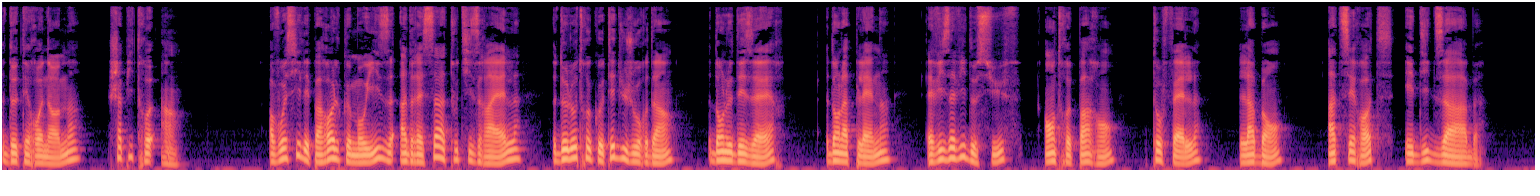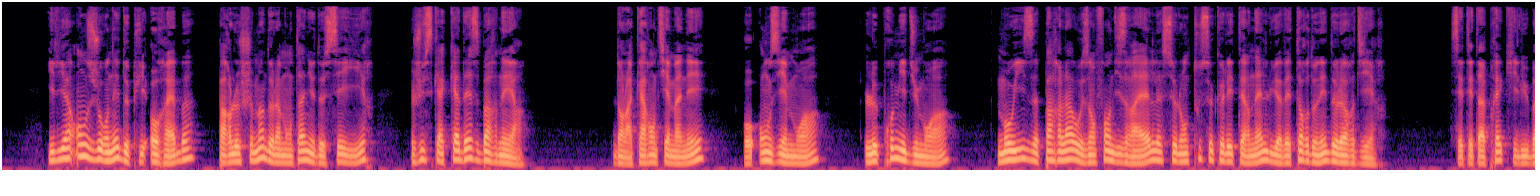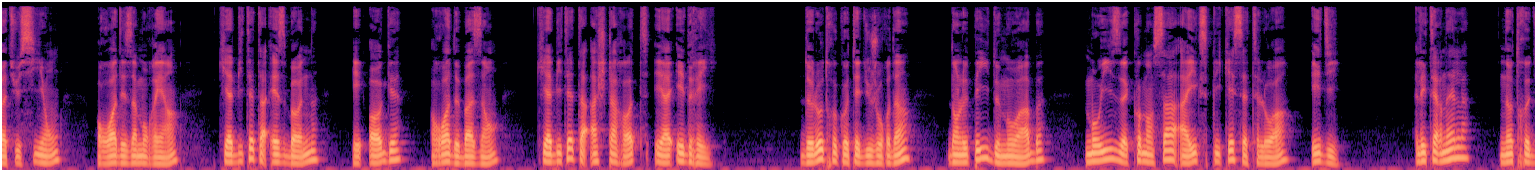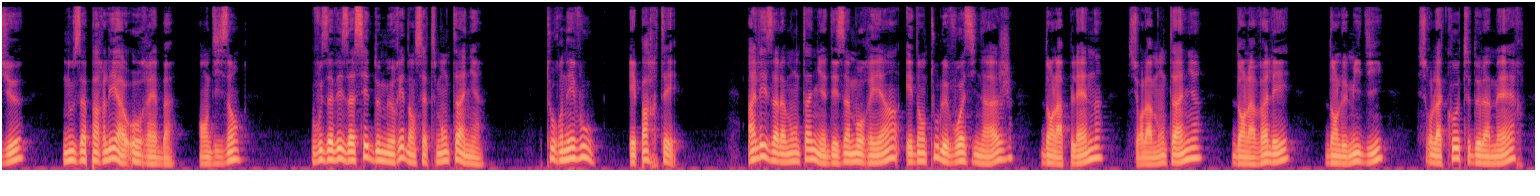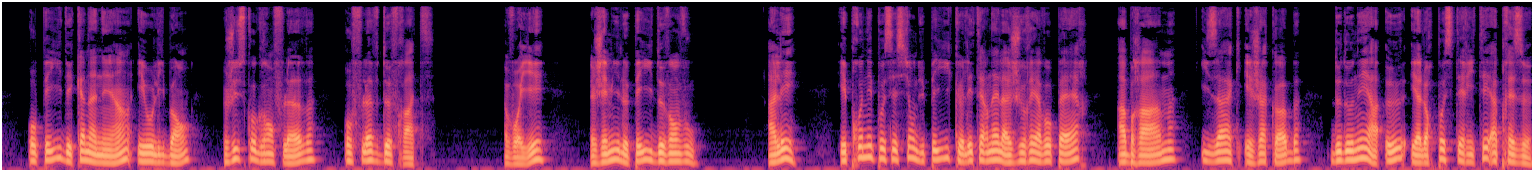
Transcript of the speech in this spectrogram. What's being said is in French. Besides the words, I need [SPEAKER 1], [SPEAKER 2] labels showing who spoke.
[SPEAKER 1] Deutéronome, chapitre 1 Voici les paroles que Moïse adressa à tout Israël, de l'autre côté du Jourdain, dans le désert, dans la plaine, vis-à-vis de Suf, entre Paran, Tophel, Laban, Hatzeroth et Didzaab. Il y a onze journées depuis Horeb, par le chemin de la montagne de Séhir, jusqu'à Kadès Barnéa. Dans la quarantième année, au onzième mois, le premier du mois, Moïse parla aux enfants d'Israël selon tout ce que l'Éternel lui avait ordonné de leur dire. C'était après qu'il eut battu Sion, roi des Amoréens, qui habitait à Hesbon, et Og, roi de Bazan, qui habitait à Ashtaroth et à Édréi. De l'autre côté du Jourdain, dans le pays de Moab, Moïse commença à expliquer cette loi, et dit. L'Éternel, notre Dieu, nous a parlé à Horeb, en disant. Vous avez assez demeuré dans cette montagne. Tournez-vous, et partez. Allez à la montagne des Amoréens et dans tout le voisinage, dans la plaine, sur la montagne, dans la vallée, dans le midi, sur la côte de la mer, au pays des Cananéens et au Liban, jusqu'au grand fleuve, au fleuve d'Euphrate. Voyez, j'ai mis le pays devant vous. Allez, et prenez possession du pays que l'Éternel a juré à vos pères, Abraham, Isaac et Jacob, de donner à eux et à leur postérité après eux.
